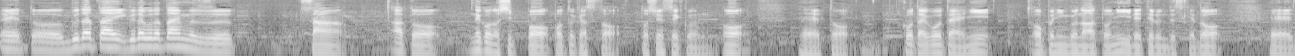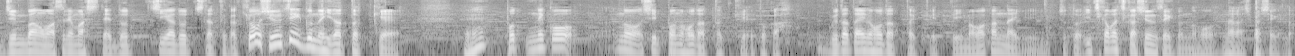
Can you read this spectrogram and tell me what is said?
えっ、と、グダタイ、グダグダタイムズさん、あと、猫のしっぽ、ポッドキャストとしゅんせい君を、えっ、と、交代交代に、オープニングの後に入れてるんですけど、えー順番を忘れまして、どっちがどっちだったか、今日しゅんせい君の日だったっけ？え？ポ猫の尻尾の方だったっけ？とか、グダタイの方だったっけ？って今わかんない。ちょっと一か八か俊生君の方流しましたけど。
